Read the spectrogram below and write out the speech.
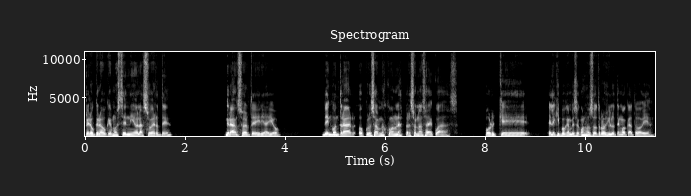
Pero creo que hemos tenido la suerte, gran suerte diría yo, de encontrar o cruzarnos con las personas adecuadas. Porque el equipo que empezó con nosotros yo lo tengo acá todavía.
